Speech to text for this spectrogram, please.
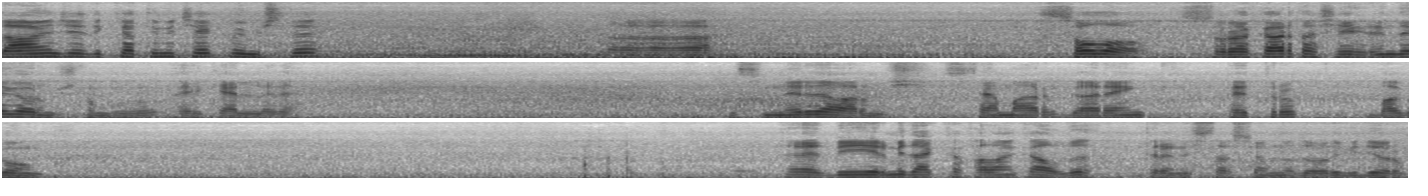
daha önce dikkatimi çekmemişti. Ee, Solo, Surakarta şehrinde görmüştüm bu heykelleri. İsimleri de varmış. Semar, Garenk, Petruk, Bagong. Evet bir 20 dakika falan kaldı. Tren istasyonuna doğru gidiyorum.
